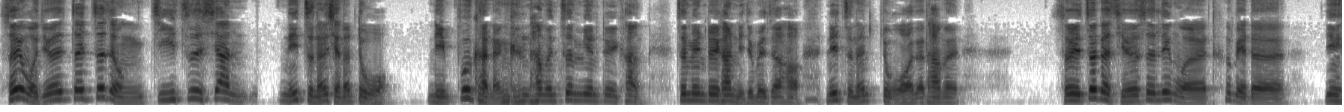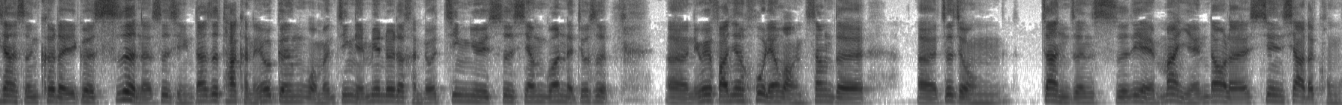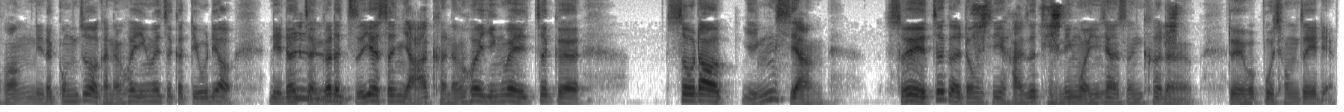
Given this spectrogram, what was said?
所以我觉得在这种机制下，你只能选择躲，你不可能跟他们正面对抗，正面对抗你就被账号，你只能躲着他们。所以这个其实是令我特别的印象深刻的一个私人的事情，但是它可能又跟我们今年面对的很多境遇是相关的，就是，呃，你会发现互联网上的，呃，这种。战争撕裂蔓延到了线下的恐慌，你的工作可能会因为这个丢掉，你的整个的职业生涯可能会因为这个受到影响，所以这个东西还是挺令我印象深刻的。对我补充这一点。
